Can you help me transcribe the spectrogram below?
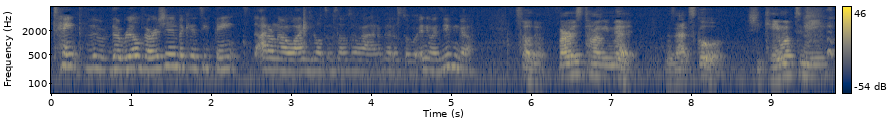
taint the the real version because he thinks I don't know why he holds himself so high on a pedestal. But anyways, you can go. So the first time we met was at school. She came up to me.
